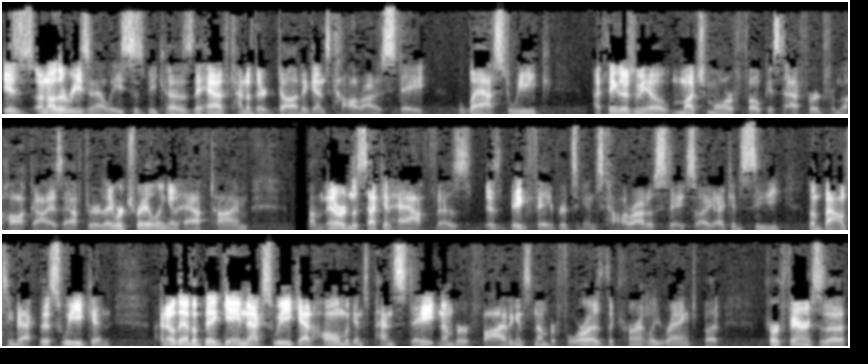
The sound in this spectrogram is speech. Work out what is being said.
is another reason at least is because they had kind of their dud against Colorado State last week. I think there's going to be a much more focused effort from the Hawkeyes after they were trailing at halftime, um, or in the second half as as big favorites against Colorado State. So I, I could see them bouncing back this week, and I know they have a big game next week at home against Penn State, number five against number four as the currently ranked. But Kirk Ferentz is a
